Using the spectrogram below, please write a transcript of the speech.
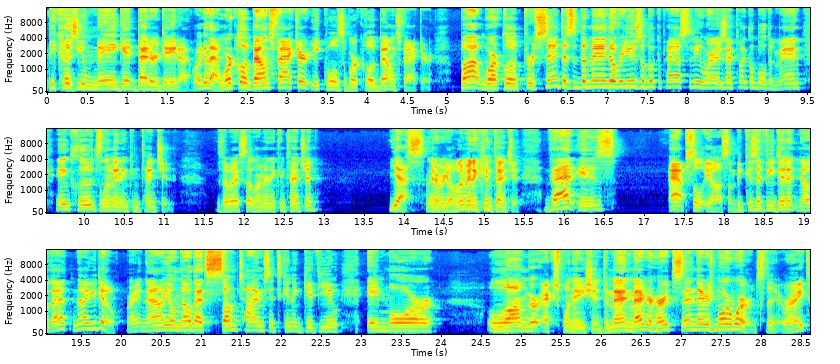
because you may get better data. Look at that. Workload balance factor equals workload balance factor. But workload percent is the demand over usable capacity, whereas applicable demand includes limit and contention. Is that what I said, limit and contention? Yes, there we go, limit and contention. That is absolutely awesome because if you didn't know that, now you do, right? Now you'll know that sometimes it's gonna give you a more longer explanation. Demand megahertz, and there's more words right?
